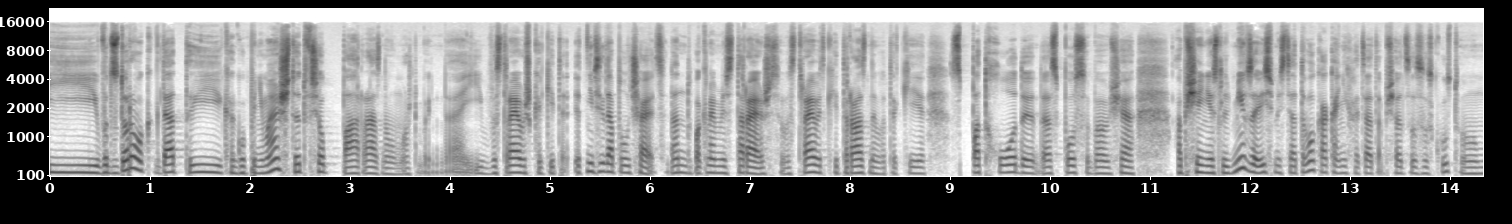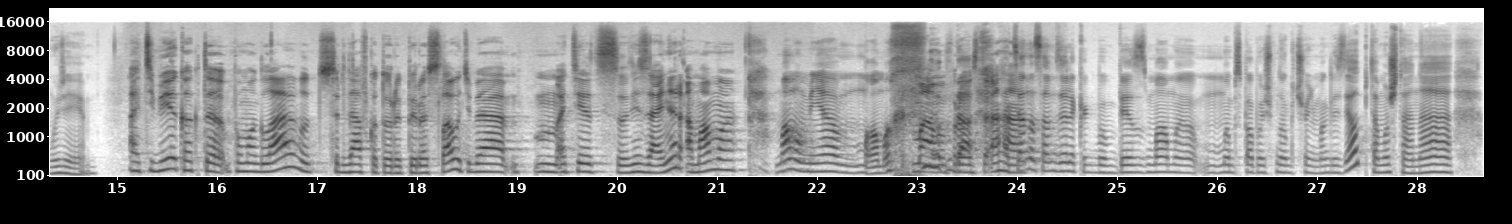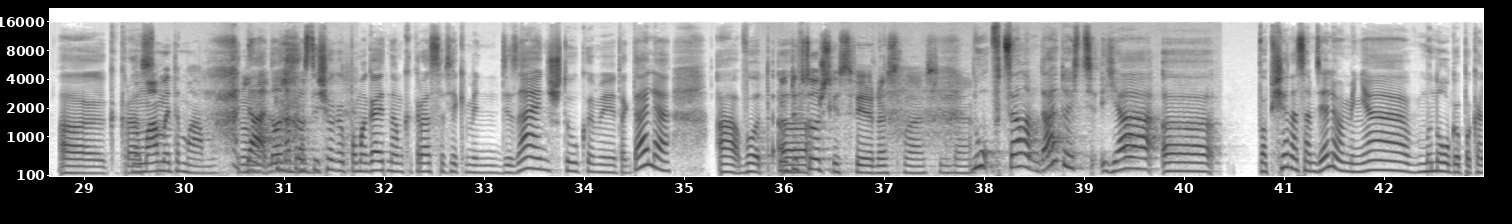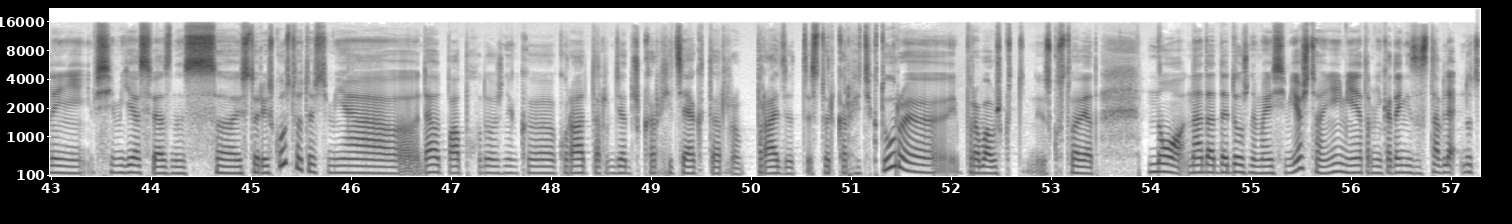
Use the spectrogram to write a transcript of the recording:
И вот здорово, когда ты как бы понимаешь, что это все по-разному может быть, да, и выстраиваешь какие-то... Это не всегда получается, да, но ты, по крайней мере, стараешься выстраивать какие-то разные вот такие подходы, да, способы вообще общения с людьми в зависимости от того, как они хотят общаться с искусством и музеем. А тебе как-то помогла вот среда, в которой ты росла? У тебя отец дизайнер, а мама? Мама у меня мама. Мама просто, ага. Хотя, на самом деле, как бы без мамы мы бы с папой очень много чего не могли сделать, потому что она э, как раз... Ну, мама — это мама. Да, но она просто еще как помогает нам как раз со всякими дизайн-штуками и так далее. А, вот. Ну, ты в творческой сфере росла всегда. Ну, в целом, да, то есть я э, Вообще, на самом деле, у меня много поколений в семье связаны с э, историей искусства. То есть у меня, да, вот папа художник, э, куратор, дедушка архитектор, прадед историк архитектуры, прабабушка искусствовед. Но надо отдать должное моей семье, что они меня там никогда не заставляют. Ну,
